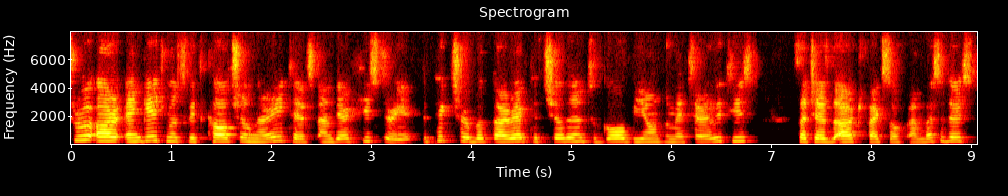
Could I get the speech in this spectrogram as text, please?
Through our engagements with cultural narratives and their history, the picture book directed children to go beyond the materialities, such as the artifacts of ambassadors,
